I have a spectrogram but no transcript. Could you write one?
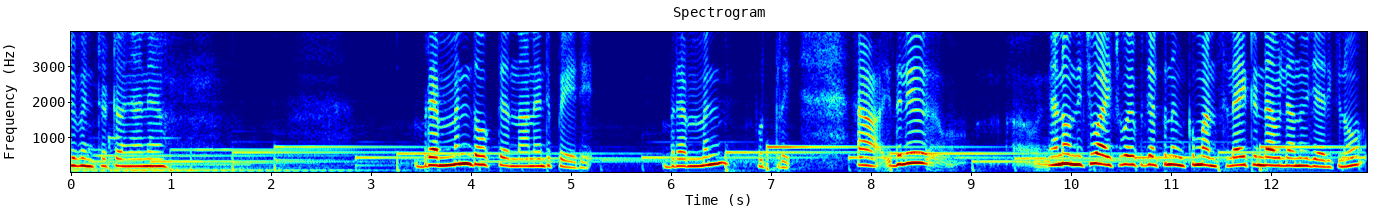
ഒരു മിനിറ്റ് കേട്ടോ ഞാൻ ബ്രഹ്മൻ ദോക്ത് എന്നാണ് എന്റെ പേര്. ബ്രഹ്മൻ പുത്രി. ആ ഇതിൽ ഞാൻ ഒന്നിച്ച് വായിച്ചു പോയപ്പോൾ ചിലപ്പോൾ നിങ്ങൾക്ക് മനസ്സിലായിട്ടുണ്ടാവില്ല എന്ന് വിചാരിക്കണു.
